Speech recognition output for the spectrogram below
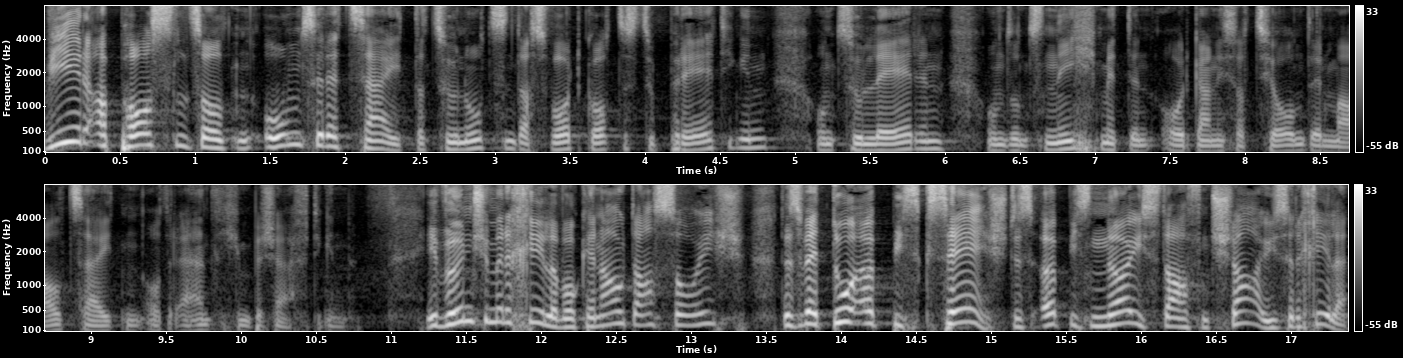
Wir Apostel sollten unsere Zeit dazu nutzen, das Wort Gottes zu predigen und zu lehren und uns nicht mit der Organisation der Mahlzeiten oder Ähnlichem beschäftigen. Ich wünsche mir eine Kirche, wo genau das so ist. Dass wenn du etwas siehst, dass etwas Neues darf entstehen in unserer Kirche.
